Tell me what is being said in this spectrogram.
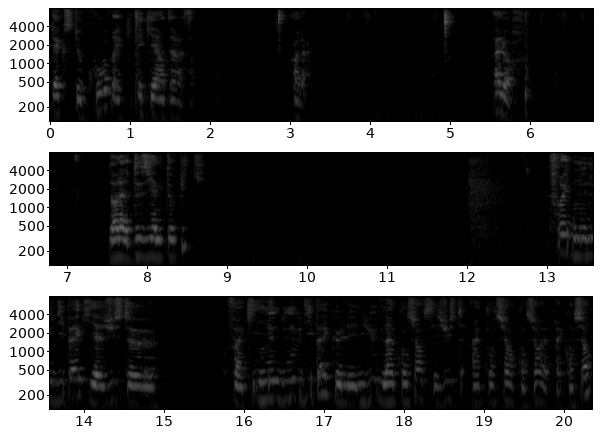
texte court et, qui est intéressant. Voilà. Alors, dans la deuxième topique, Freud ne nous dit pas qu'il y a juste... Euh, enfin, qu'il ne nous dit pas que les lieux de l'inconscient, c'est juste inconscient, conscient et préconscient.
